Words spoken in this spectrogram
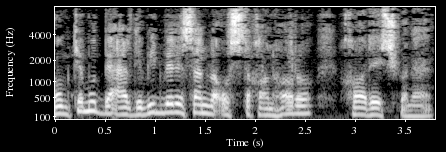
ممکن بود به اردبیل برسن و استخوانها رو خارج کنند.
